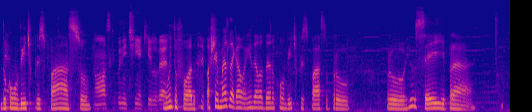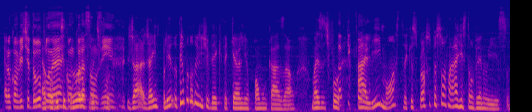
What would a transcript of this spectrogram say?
do É. convite pro espaço. Nossa, que bonitinho aquilo, velho. Muito foda. Eu achei mais legal ainda ela dando convite pro espaço pro, pro Ryusei e pra. Era um convite duplo, É um convite né? Com um duplo, coraçãozinho. Já, já implica. O tempo todo a gente vê que te- quer limpar um casal. Mas, tipo, que, que ali mostra que os próprios personagens estão vendo isso.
